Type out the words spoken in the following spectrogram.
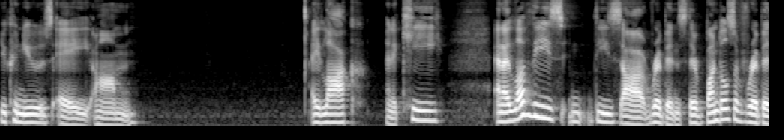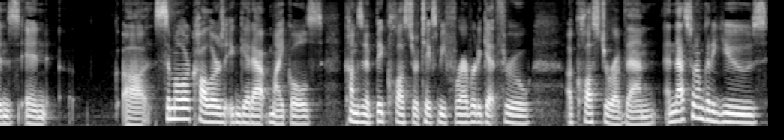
You can use a um, a lock and a key. And I love these these uh, ribbons. They're bundles of ribbons in uh, similar colors you can get at Michaels comes in a big cluster. It takes me forever to get through a cluster of them. And that's what I'm going to use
